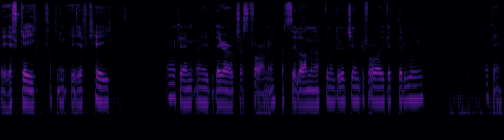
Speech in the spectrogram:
AFK. Fucking AFK. Okay, maybe they are just farming, but still I'm not gonna do a gen before I get the ruin. Okay,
